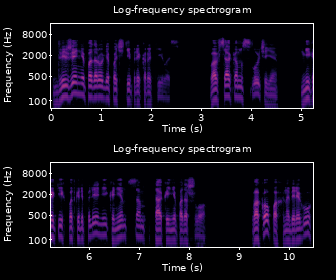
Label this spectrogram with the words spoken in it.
Движение по дороге почти прекратилось. Во всяком случае, никаких подкреплений к немцам так и не подошло. В окопах на берегу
